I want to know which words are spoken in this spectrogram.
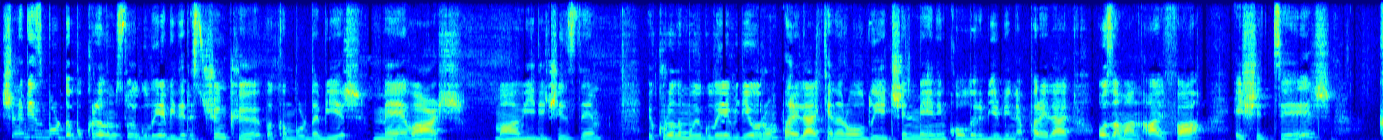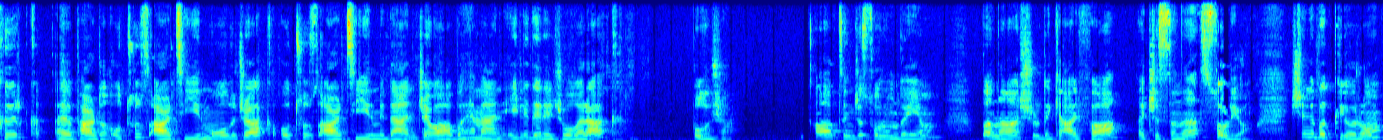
Şimdi biz burada bu kuralımızı uygulayabiliriz. Çünkü bakın burada bir M var. Maviyle çizdim. Ve kuralımı uygulayabiliyorum. Paralel kenar olduğu için M'nin kolları birbirine paralel. O zaman alfa eşittir 40 e, pardon 30 artı 20 olacak. 30 artı 20'den cevabı hemen 50 derece olarak bulacağım. Altıncı sorumdayım. Bana şuradaki alfa açısını soruyor. Şimdi bakıyorum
